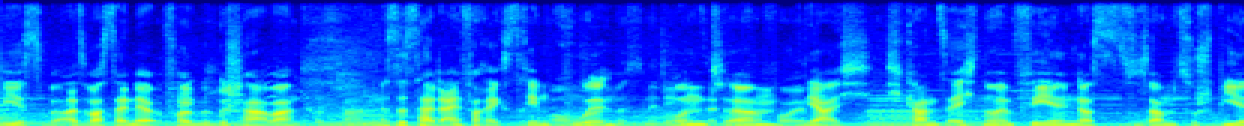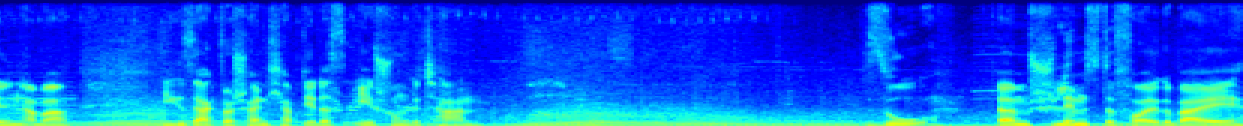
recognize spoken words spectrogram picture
wie es, also was da in der Folge geschah, aber es ist halt einfach extrem cool. Und ähm, ja, ich, ich kann es echt nur empfehlen, das zusammen zu spielen, aber wie gesagt, wahrscheinlich habt ihr das eh schon getan. So, ähm, schlimmste Folge bei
